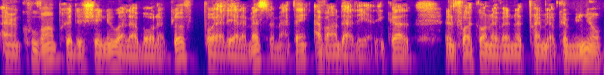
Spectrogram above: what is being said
à un couvent près de chez nous à la Bordeaux-Plouf pour aller à la messe le matin avant d'aller à l'école. Une fois qu'on avait notre première communion,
